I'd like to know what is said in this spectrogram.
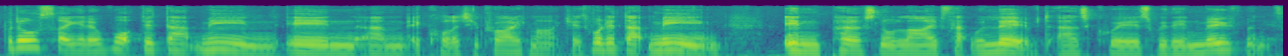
But also, you know, what did that mean in um, equality pride marches? What did that mean in personal lives that were lived as queers within movements?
